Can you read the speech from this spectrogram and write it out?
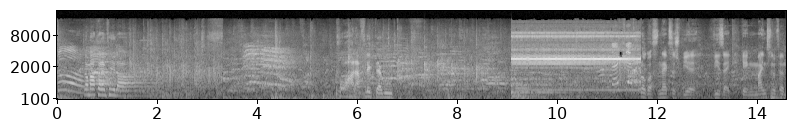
Tor. Da macht er den Fehler. Boah, da fliegt er gut. Logos, nächstes Spiel. Wiesek gegen Mainz 05.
